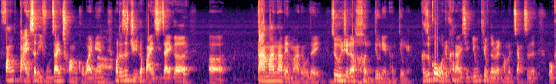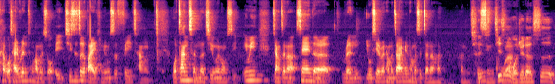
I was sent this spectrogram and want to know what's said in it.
放白色的衣服在窗口外面，啊或者是举一个白旗在一个呃大曼那边嘛，对不对？所以我就觉得很丢脸，很丢脸。可是过后我就看到一些 YouTube 的人，他们讲是，我看我才认同他们说，诶，其实这个白旗运动是非常我赞成的其中的东西，因为讲真的，现在的人有些人他们在外面，他们是真的很很很其辛苦啊实其实我觉得是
